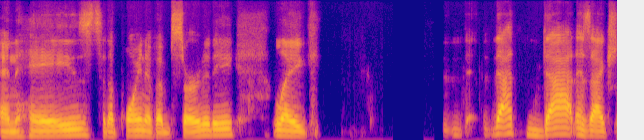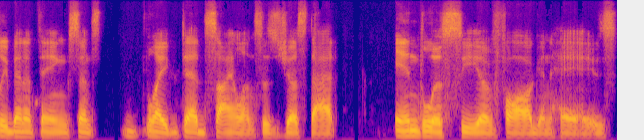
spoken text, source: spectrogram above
and haze to the point of absurdity, like th- that that has actually been a thing since like Dead Silence is just that endless sea of fog and haze.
